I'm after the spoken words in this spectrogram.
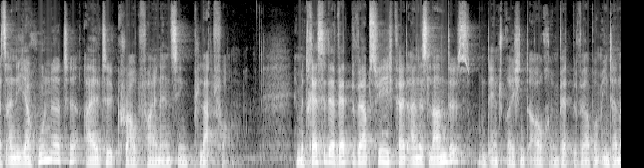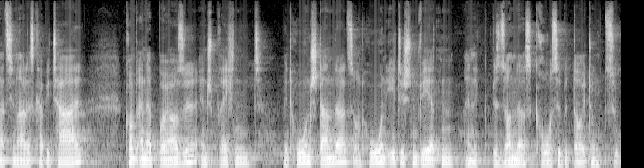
als eine jahrhundertealte Crowdfinancing-Plattform. Im Interesse der Wettbewerbsfähigkeit eines Landes und entsprechend auch im Wettbewerb um internationales Kapital kommt einer Börse entsprechend mit hohen Standards und hohen ethischen Werten eine besonders große Bedeutung zu.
